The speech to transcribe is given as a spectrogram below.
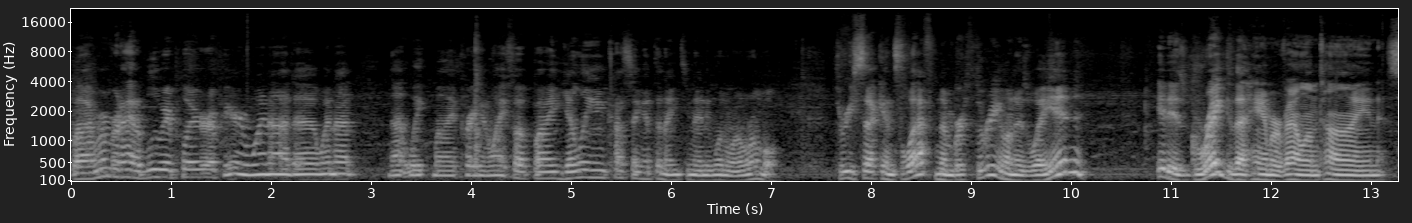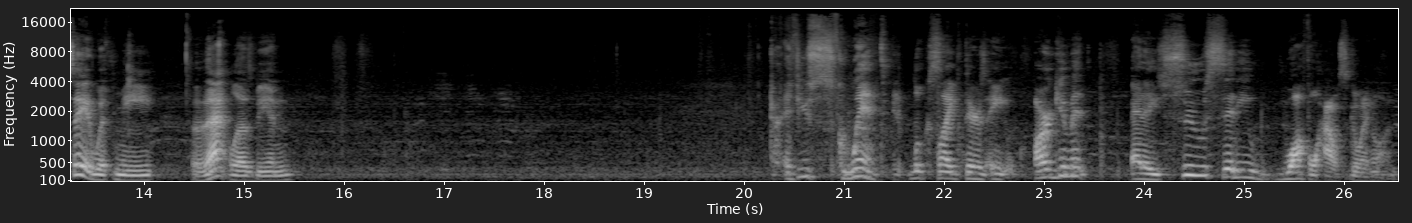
but I remembered I had a Blu-ray player up here, and why not? Uh, why not not wake my pregnant wife up by yelling and cussing at the 1991 Royal Rumble. Three seconds left. Number three on his way in. It is Greg the Hammer Valentine. Say it with me. That lesbian. If you squint, it looks like there's a argument at a Sioux City Waffle House going on,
